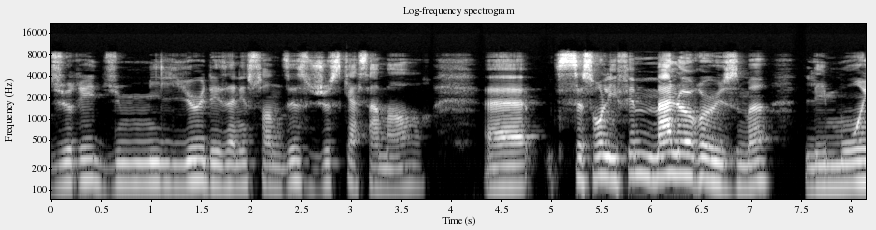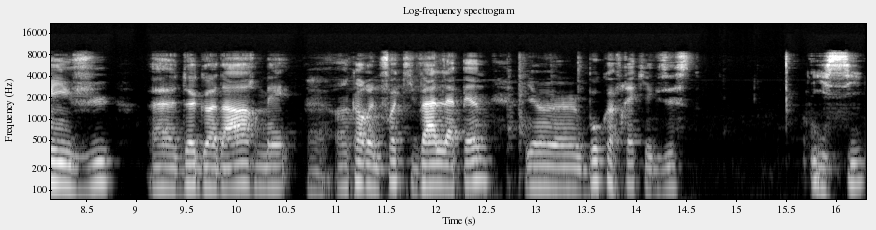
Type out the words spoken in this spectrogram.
durer du milieu des années 70 jusqu'à sa mort. ce sont les films malheureusement les moins vus de Godard, mais encore une fois qui valent la peine. Il y a un beau coffret qui existe ici,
